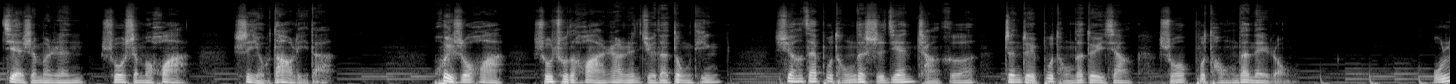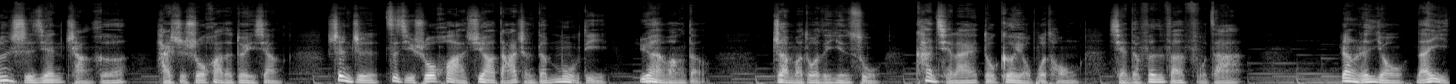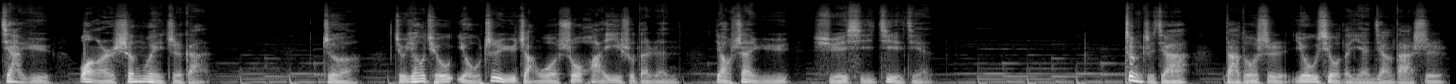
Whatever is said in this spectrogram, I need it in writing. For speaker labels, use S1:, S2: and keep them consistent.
S1: 见什么人说什么话是有道理的。会说话，说出的话让人觉得动听，需要在不同的时间场合，针对不同的对象说不同的内容。无论时间场合，还是说话的对象，甚至自己说话需要达成的目的、愿望等，这么多的因素看起来都各有不同，显得纷繁复杂，让人有难以驾驭、望而生畏之感。这就要求有志于掌握说话艺术的人，要善于学习借鉴。政治家大多是优秀的演讲大师。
